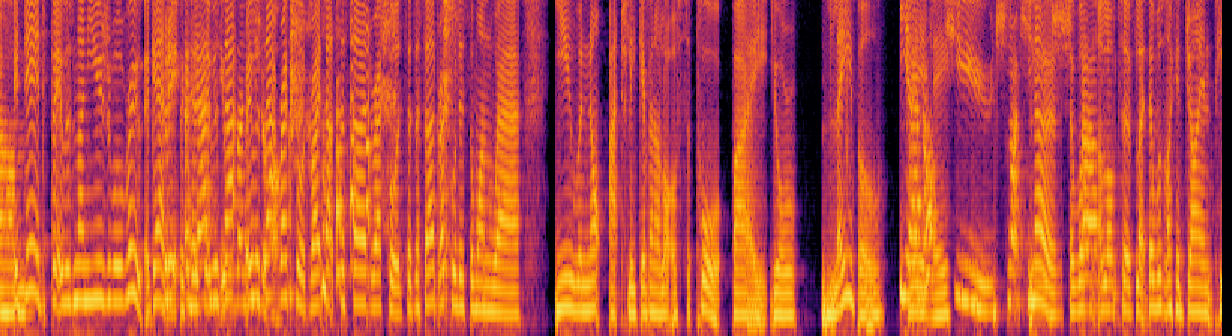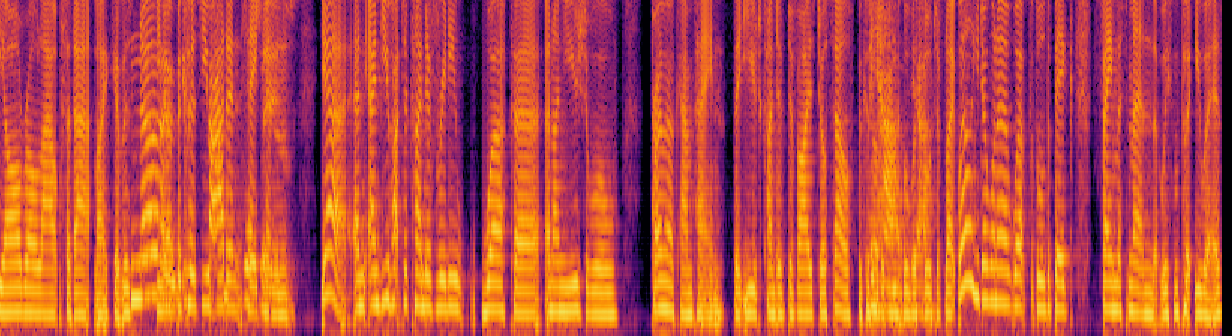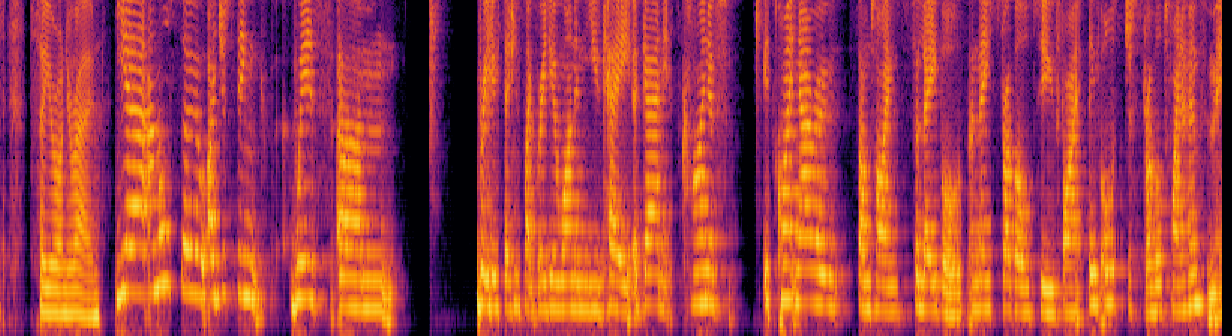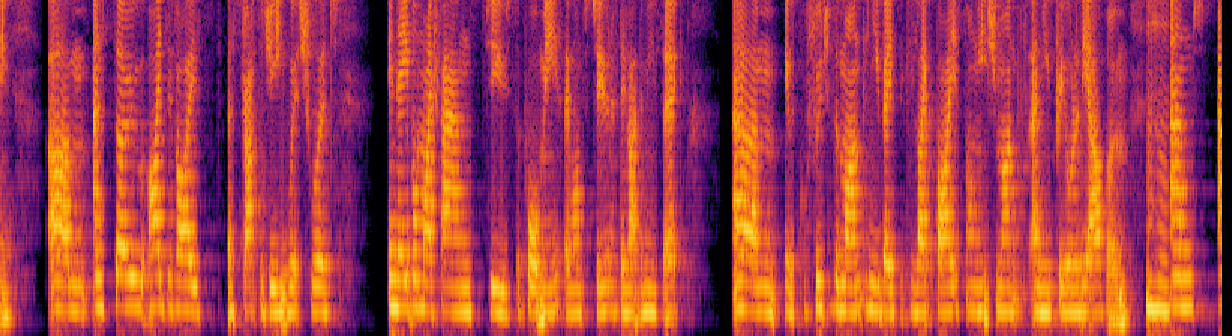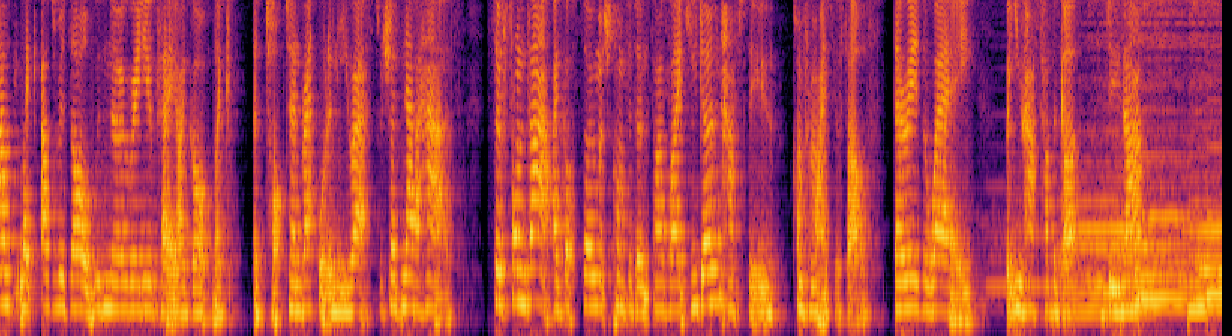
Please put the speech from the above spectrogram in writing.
Um, It did, but it was an unusual route again it- because again, it was it was that it was that record, right? That's the third record. So the third record is the one where you were not actually given a lot of support by your label. Yeah, really. not huge, not huge. No, there wasn't a Um, lot of like there wasn't like a giant PR rollout for that. Like it was No, you know because you hadn't taken yeah, and and you had to kind of really work a an unusual promo campaign that you'd kind of devised yourself because I other had, people were yeah. sort of like, well, you don't want to work with all the big famous men that we can put you with, so you're on your own. Yeah, and also I just think with um, radio stations like Radio One in the UK, again, it's kind of it's quite narrow sometimes for labels, and they struggle to find. They've always just struggled to find a home for me, um, and so I devised a strategy which would enable my fans to support me if they wanted to and if they like the music. Um, it was called Fruit of the Month, and you basically like buy a song each month and you pre-order the album. And as like as a result, with no radio play, I got like a top 10 record in the US, which I'd never had. So from that, I got so much confidence. I was like, you don't have to compromise yourself. There is a way, but you have to have the guts to do that.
